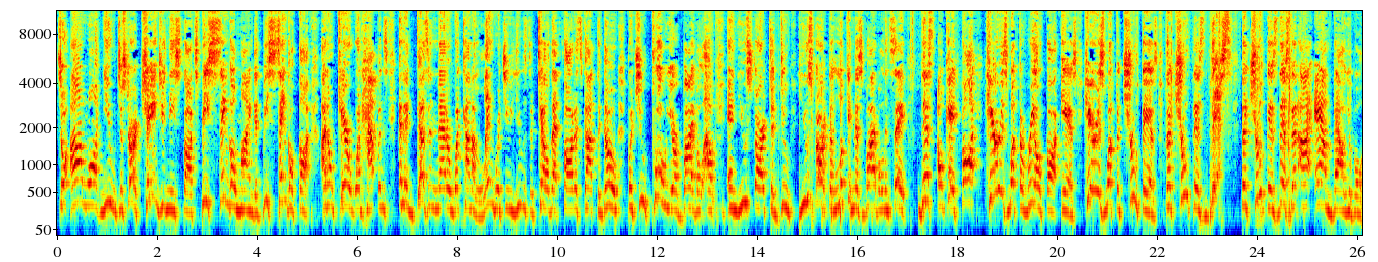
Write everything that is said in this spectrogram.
So I want you to start changing these thoughts. Be single minded, be single thought. I don't care what happens. And it doesn't matter what kind of language you use to tell that thought it's got to go, but you pull your Bible out and you start to do, you start to look in this Bible and say, this okay, thought, here is what the real thought is. Here is what the truth is. The truth is this. The truth is this, that I am valuable,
